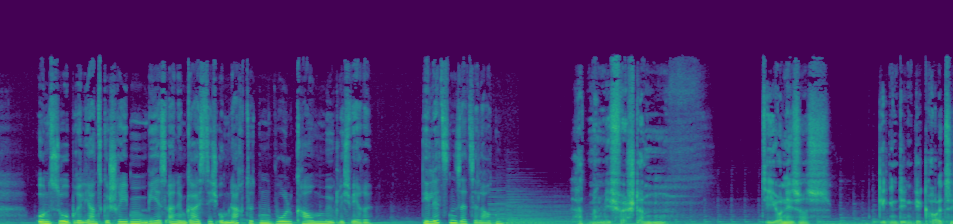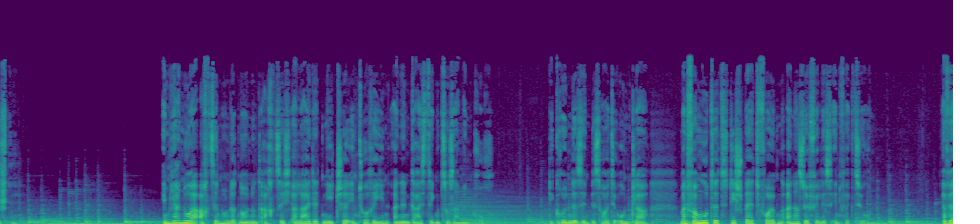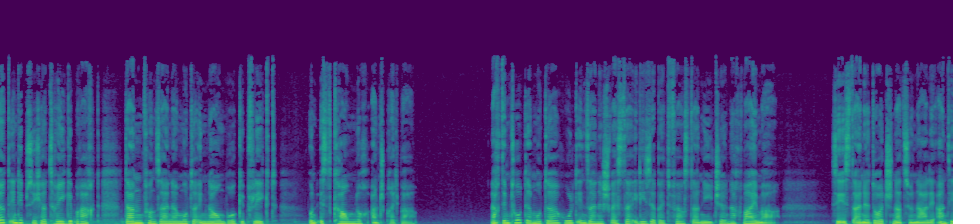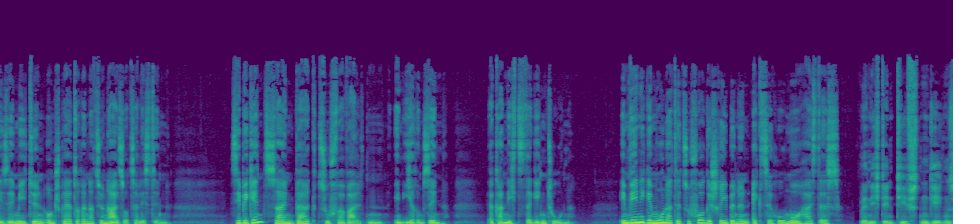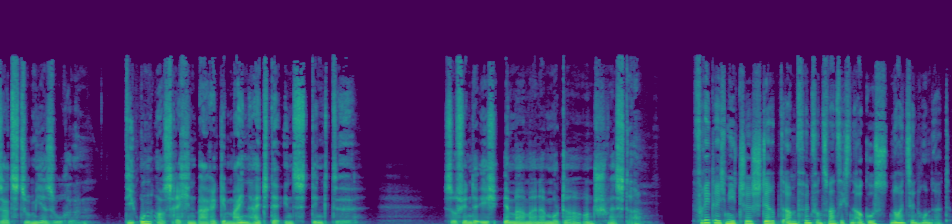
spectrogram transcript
und so brillant geschrieben, wie es einem geistig Umnachteten wohl kaum möglich wäre. Die letzten Sätze lauten Hat man mich verstanden? Dionysos gegen den Gekreuzigten? Im Januar 1889 erleidet Nietzsche in Turin einen geistigen Zusammenbruch. Die Gründe sind bis heute unklar. Man vermutet die Spätfolgen einer Syphilis-Infektion. Er wird in die Psychiatrie gebracht, dann von seiner Mutter in Naumburg gepflegt und ist kaum noch ansprechbar. Nach dem Tod der Mutter holt ihn seine Schwester Elisabeth Förster Nietzsche nach Weimar. Sie ist eine deutschnationale Antisemitin und spätere Nationalsozialistin. Sie beginnt sein Werk zu verwalten, in ihrem Sinn. Er kann nichts dagegen tun. Im wenige Monate zuvor geschriebenen Exe Homo heißt es Wenn ich den tiefsten Gegensatz zu mir suche, die unausrechenbare Gemeinheit der Instinkte, so finde ich immer meine Mutter und Schwester. Friedrich Nietzsche stirbt am 25. August 1900.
